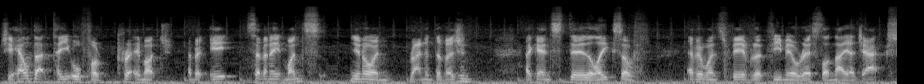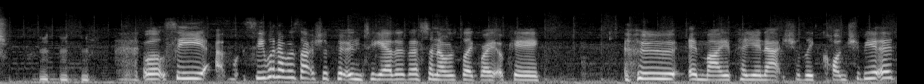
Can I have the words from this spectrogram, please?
she held that title for pretty much about eight, seven, eight months. You know, and ran a division against uh, the likes of everyone's favorite female wrestler Nia Jax. Well, see, see, when I was actually putting together this, and I was like, right, okay, who, in my opinion, actually contributed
